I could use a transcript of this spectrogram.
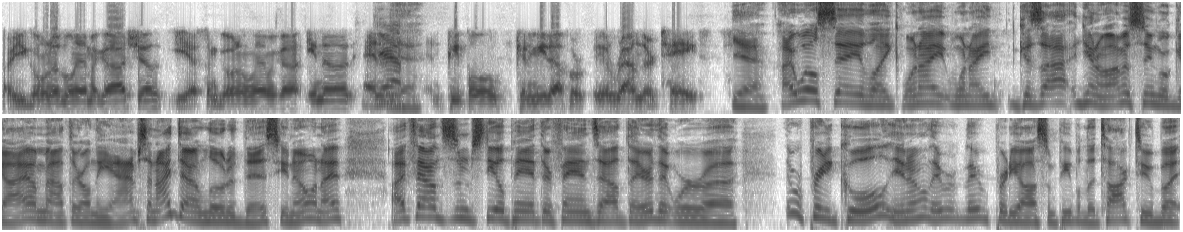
are you going to the Lamb of God show? Yes, I'm going to the Lamb of God, you know, and, Yeah. and people can meet up around their taste. Yeah, I will say like when I when I because I you know I'm a single guy I'm out there on the apps and I downloaded this you know and I I found some Steel Panther fans out there that were uh, they were pretty cool you know they were they were pretty awesome people to talk to but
